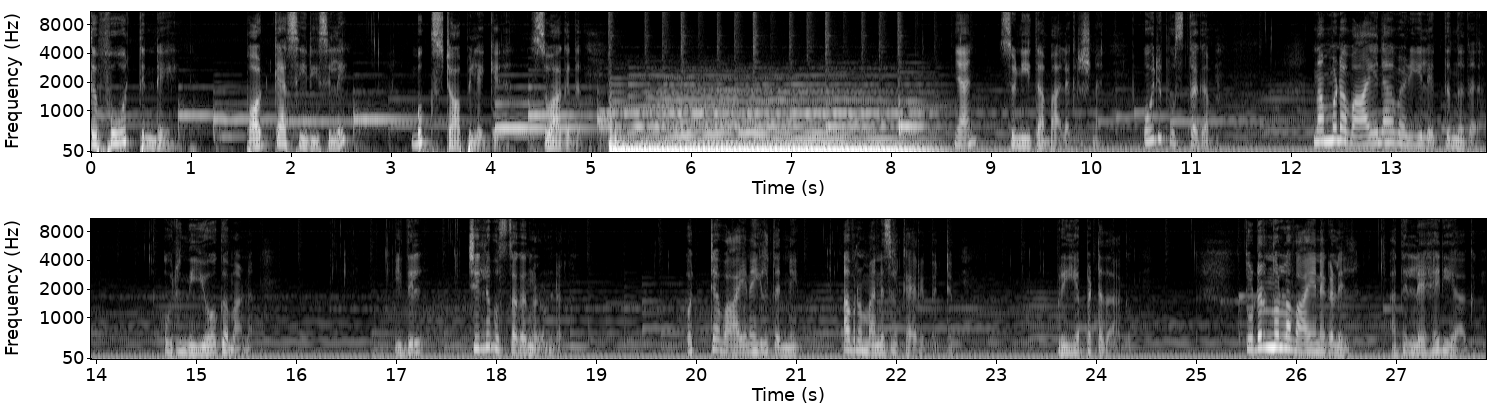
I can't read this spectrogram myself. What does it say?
ദ ഫോർത്തിന്റെ പോഡ്കാസ്റ്റ് സീരീസിലെ ബുക്ക് സ്റ്റോപ്പിലേക്ക് സ്വാഗതം. ഞാൻ സുനീത ബാലകൃഷ്ണൻ. ഒരു പുസ്തകം നമ്മുടെ വായനാ വഴിയിൽ എത്തുന്നത് ഒരു നിയോഗമാണ്. ഇതിൽ ചില പുസ്തകങ്ങളുണ്ട്. ഒറ്റ വായനയിൽ തന്നെ അവർ മനസ്സിൽ കയറിപ്പറ്റും പ്രിയപ്പെട്ടതാകും. തുടർന്നുള്ള വായനകളിൽ അത് ലഹരിയാകും.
